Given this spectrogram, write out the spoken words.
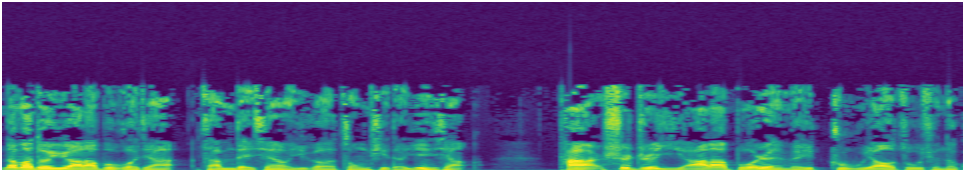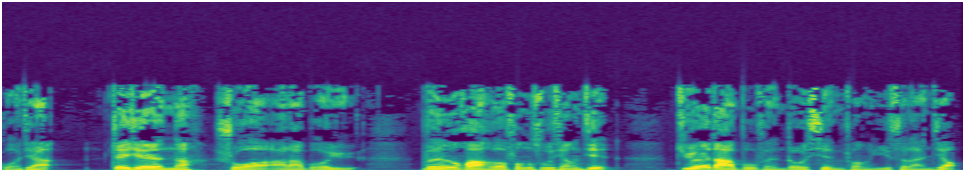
那么，对于阿拉伯国家，咱们得先有一个总体的印象，它是指以阿拉伯人为主要族群的国家。这些人呢，说阿拉伯语，文化和风俗相近，绝大部分都信奉伊斯兰教。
